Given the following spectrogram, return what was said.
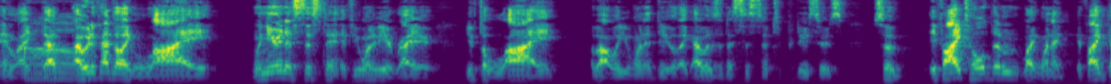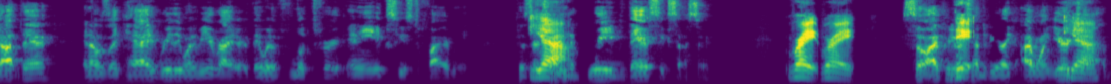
and like that I Oh. would have had to like lie when you're an assistant if you want to be a writer you have to lie about what you want to do. Like I was an assistant to producers, so if I told them like when I if I got there and I was like, hey, I really want to be a writer, they would have looked for any excuse to fire me because they're Yeah. trying to breed their successor. Right, right. So I pretty They- much had to be like, I want your Yeah. job.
